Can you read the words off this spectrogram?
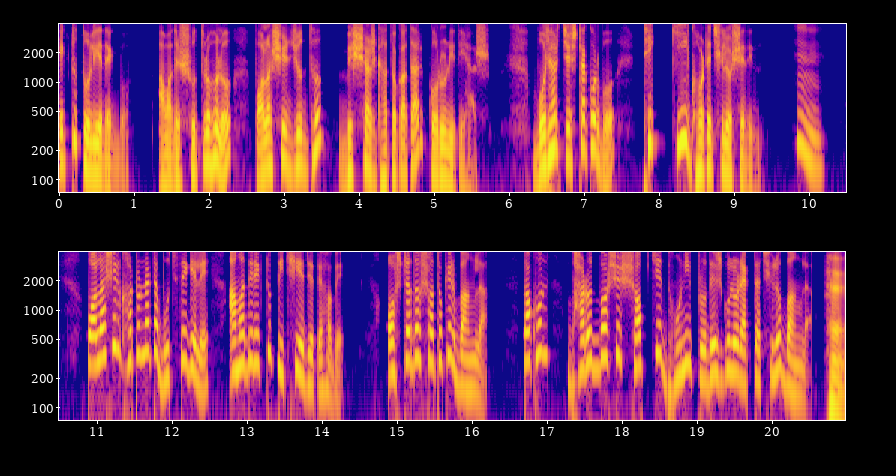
একটু তলিয়ে দেখব। আমাদের সূত্র হল পলাশির যুদ্ধ বিশ্বাসঘাতকতার করুণ ইতিহাস। বোঝার চেষ্টা করব ঠিক কি ঘটেছিল সেদিন। হুম পলাশির ঘটনাটা বুঝতে গেলে আমাদের একটু পিছিয়ে যেতে হবে। অষ্টাদশ শতকের বাংলা তখন ভারতবর্ষের সবচেয়ে ধনী প্রদেশগুলোর একটা ছিল বাংলা। হ্যাঁ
